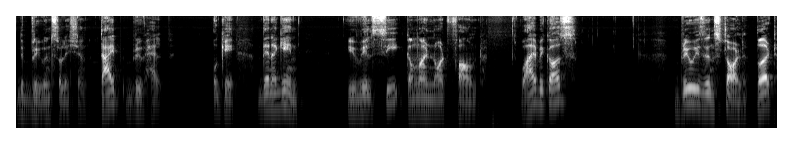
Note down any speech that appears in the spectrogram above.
the brew installation type brew help okay then again you will see command not found why because brew is installed but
